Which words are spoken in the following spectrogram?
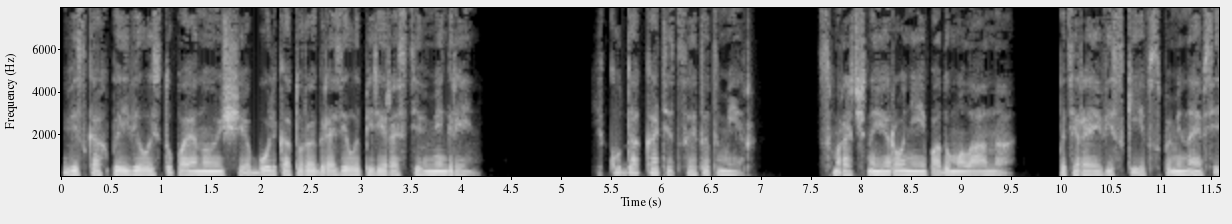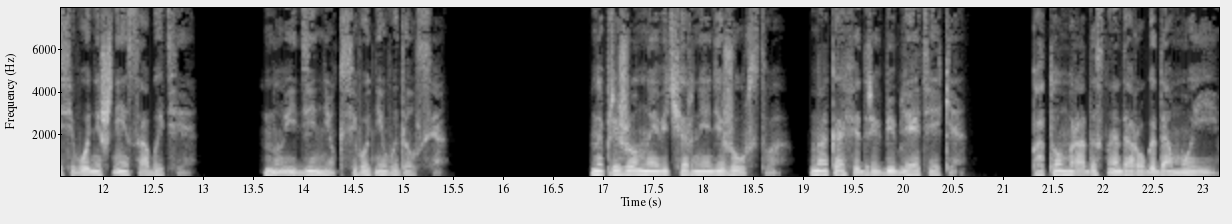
В висках появилась тупая ноющая боль, которая грозила перерасти в мигрень. И куда катится этот мир? С мрачной иронией подумала она, потирая виски и вспоминая все сегодняшние события. Ну и денёк сегодня выдался. Напряженное вечернее дежурство на кафедре в библиотеке. Потом радостная дорога домой и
